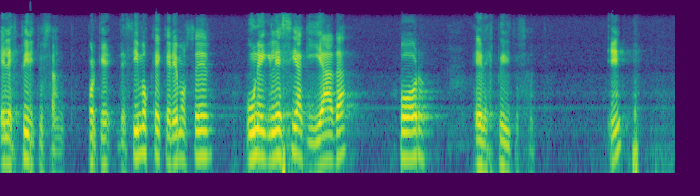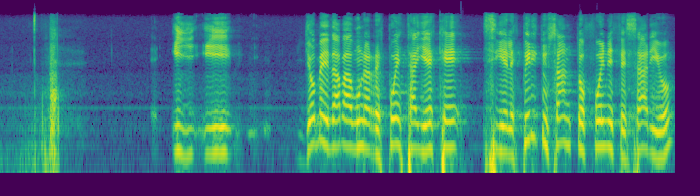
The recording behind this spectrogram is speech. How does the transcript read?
el Espíritu Santo? Porque decimos que queremos ser una iglesia guiada por el Espíritu Santo. ¿Eh? Y, y yo me daba una respuesta y es que si el Espíritu Santo fue necesario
